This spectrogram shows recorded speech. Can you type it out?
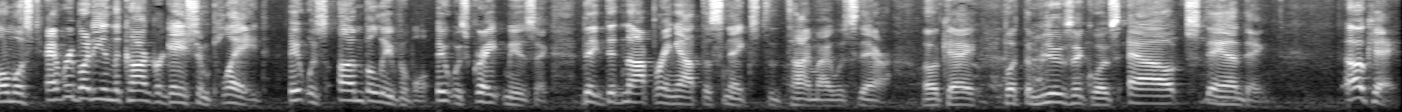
Almost everybody in the congregation played. It was unbelievable. It was great music. They did not bring out the snakes to the time I was there, okay? But the music was outstanding. Okay.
